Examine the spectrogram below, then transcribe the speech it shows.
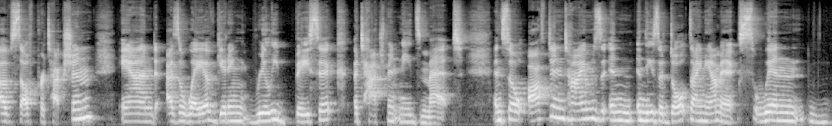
of self protection and as a way of getting really basic attachment needs met. And so oftentimes in, in these adult dynamics, when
